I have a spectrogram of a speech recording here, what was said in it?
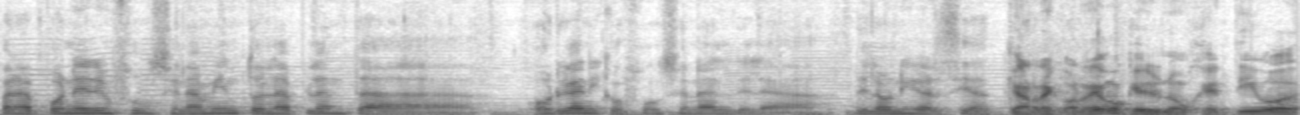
para poner en funcionamiento la planta orgánico funcional de la, de la universidad. Que recordemos que era un objetivo,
